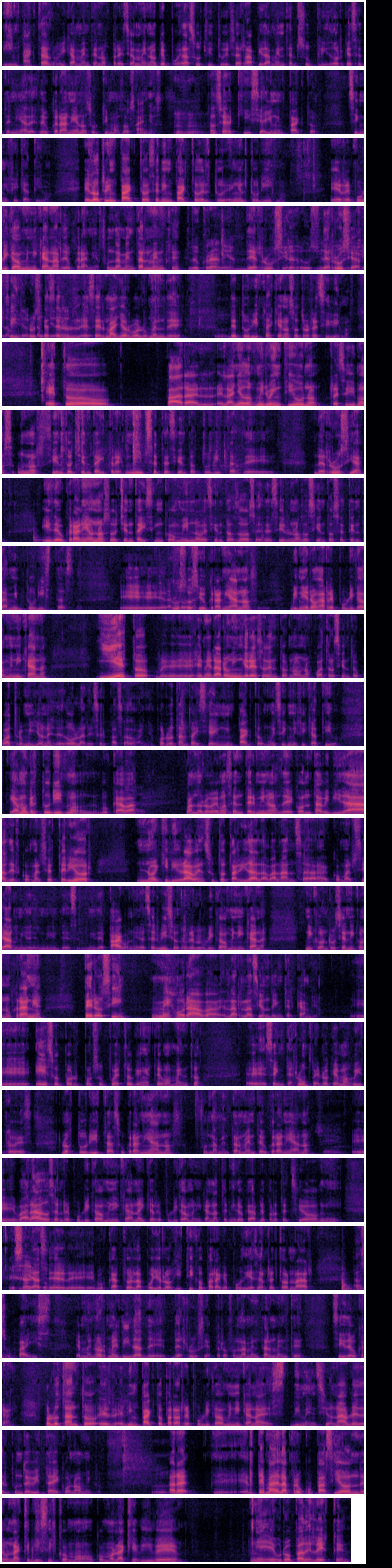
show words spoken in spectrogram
impacta lógicamente en los precios, a menos que pueda sustituirse rápidamente el suplidor que se tenía desde Ucrania en los últimos dos años. Entonces aquí sí hay un impacto significativo. El otro impacto es el impacto del en el turismo. Eh, República Dominicana de Ucrania, fundamentalmente de Ucrania, de Rusia, de Rusia, sí, Rusia es el, es el mayor volumen de, de turistas que nosotros recibimos. Esto para el, año 2021 recibimos unos 183.700 turistas de, Rusia y de Ucrania unos 85.912, es decir, unos 270.000 turistas eh, rusos y ucranianos vinieron a República Dominicana y esto eh, generaron ingresos en torno a unos 404 millones de dólares el pasado año. Por lo tanto, ahí sí hay un impacto muy significativo. Digamos que el turismo buscaba cuando lo vemos en términos de contabilidad del comercio exterior, no equilibraba en su totalidad la balanza comercial, ni de, ni de, ni de pagos, ni de servicios de República Dominicana, ni con Rusia, ni con Ucrania, pero sí mejoraba la relación de intercambio. Eh, eso, por, por, supuesto, que en este momento eh, se interrumpe. Lo que hemos visto es los turistas ucranianos fundamentalmente ucranianos, eh, varados en República Dominicana y que República Dominicana ha tenido que darle protección y, hacer eh, buscar todo el apoyo logístico para que pudiesen retornar a su país, en menor medida de, Rusia, pero fundamentalmente sí de Ucrania. Por lo tanto, el, impacto para República Dominicana es dimensionable desde el punto de vista económico. Mm. Ahora, eh, el tema de la preocupación de una crisis como, como la que vive eh, Europa del Este,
